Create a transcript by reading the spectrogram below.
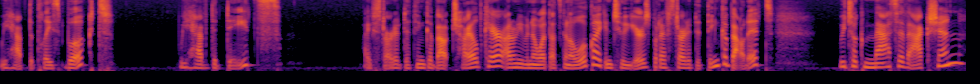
we have the place booked, we have the dates. I've started to think about childcare. I don't even know what that's going to look like in two years, but I've started to think about it. We took massive action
